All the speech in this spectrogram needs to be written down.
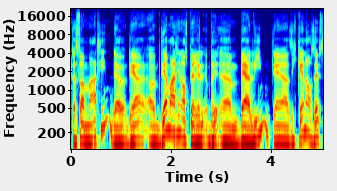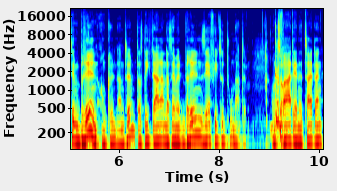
Das war Martin, der, der, äh, der Martin aus ähm, Berlin, der sich gerne auch selbst den Brillenonkel nannte. Das liegt daran, dass er mit Brillen sehr viel zu tun hatte. Und Genau. zwar hat er eine Zeit lang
